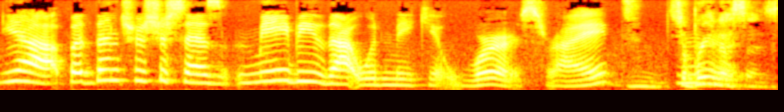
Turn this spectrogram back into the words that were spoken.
Yeah, but then Trisha says maybe that would make it worse, right? Mm, Sabrina mm-hmm. says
